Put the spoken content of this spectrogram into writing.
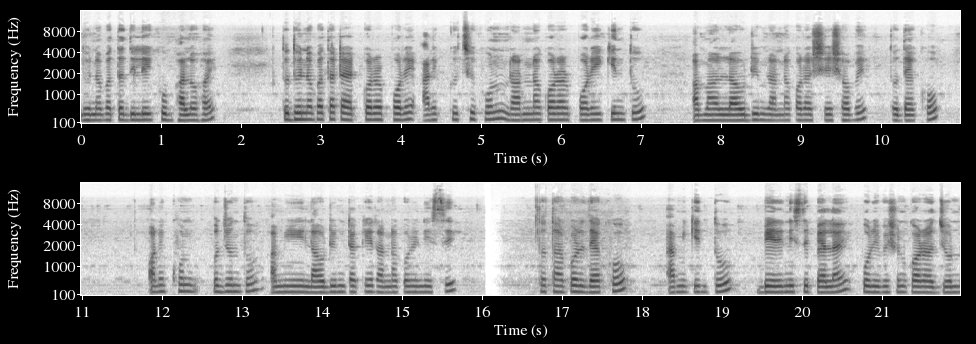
ধনিয়া পাতা দিলেই খুব ভালো হয়। তো ধনিয়া পাতাটা অ্যাড করার পরে আরেক কিছুক্ষণ রান্না করার পরেই কিন্তু আমার লাউ ডিম রান্না করা শেষ হবে। তো দেখো, অনেকক্ষণ পর্যন্ত আমি লাউ ডিমটাকে রান্না করে নিয়েছি। তো তারপরে দেখো, আমি কিন্তু বেড়ে নিছি পেলায় পরিবেশন করার জন্য।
